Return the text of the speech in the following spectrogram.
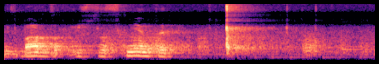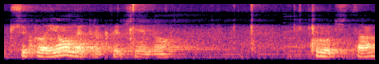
jest bardzo już zaschnięty, przyklejony praktycznie do króćca.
